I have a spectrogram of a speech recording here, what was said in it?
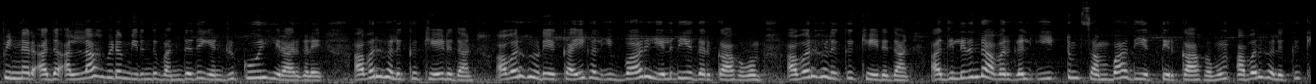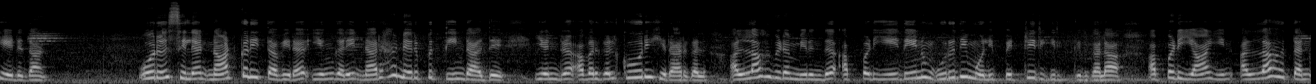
பின்னர் அது அல்லாஹ்விடம் இருந்து வந்தது என்று கூறுகிறார்களே. அவர்களுக்கு கேடுதான். அவர்களுடைய கைகள் இவ்வாறு எழுதியதற்காகவும் அவர்களுக்கு கேடுதான். அதிலிருந்து அவர்கள் ஈட்டும் சம்பாதியத்திற்காகவும் அவர்களுக்கு கேடுதான். ஒரு சில நாட்களை தவிர எங்களை நரக நெருப்பு தீண்டாது என்று அவர்கள் கூறுகிறார்கள். அல்லாஹுவிடம் இருந்து அப்படி ஏதேனும் உறுதிமொழி பெற்றிருக்கிறீர்களா? அப்படியாயின் அல்லாஹ் தன்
